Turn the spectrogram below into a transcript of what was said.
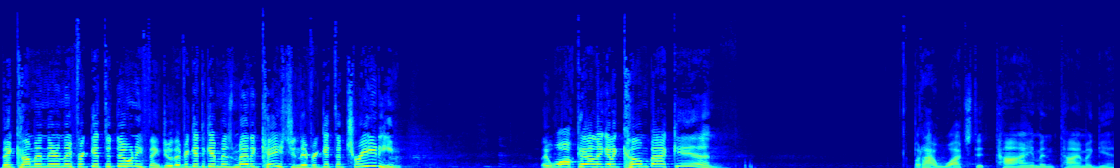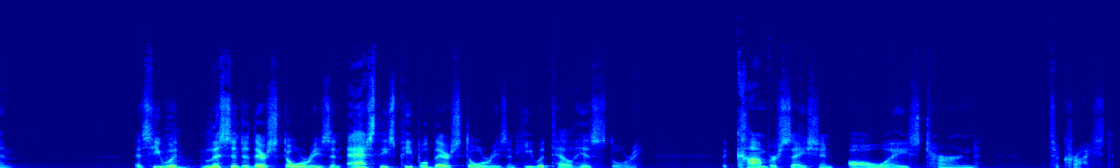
They come in there and they forget to do anything to. They forget to give him his medication, they forget to treat him. They walk out and they got to come back in. But I watched it time and time again as he would listen to their stories and ask these people their stories, and he would tell his story the conversation always turned to Christ.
